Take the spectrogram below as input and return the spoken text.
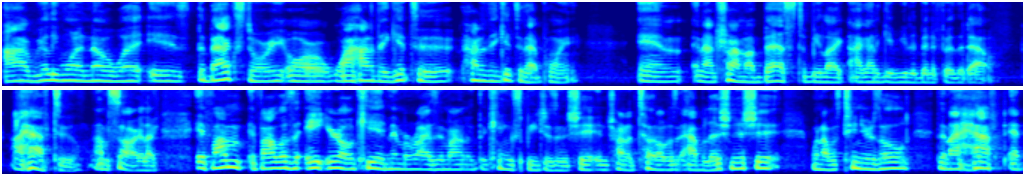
I really want to know what is the backstory or why how did they get to how did they get to that point? And and I try my best to be like, I gotta give you the benefit of the doubt. I have to. I'm sorry. Like if I'm if I was an eight year old kid memorizing Martin Luther King speeches and shit and trying to tote all this abolitionist shit when I was ten years old, then I have to,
